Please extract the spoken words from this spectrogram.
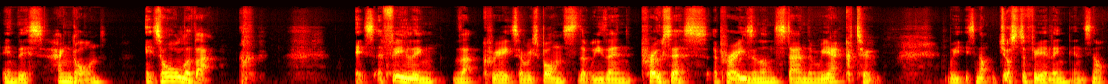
in this hang on, it's all of that. it's a feeling that creates a response that we then process, appraise, and understand and react to. We, it's not just a feeling and it's not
